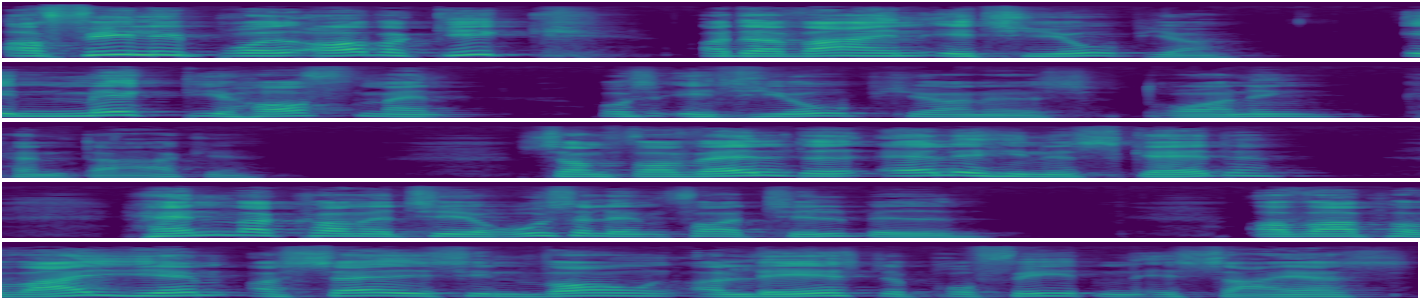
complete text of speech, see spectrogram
Og Philip brød op og gik, og der var en etiopier, en mægtig hofmand hos etiopiernes dronning Kandake som forvaltede alle hendes skatte. Han var kommet til Jerusalem for at tilbede, og var på vej hjem og sad i sin vogn og læste profeten Esajas.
